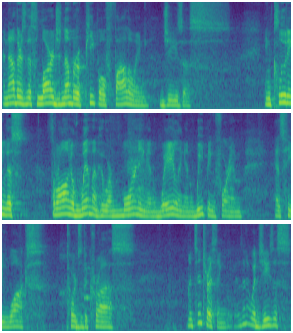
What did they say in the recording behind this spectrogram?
And now there's this large number of people following Jesus, including this throng of women who are mourning and wailing and weeping for him as he walks towards the cross. It's interesting, isn't it what Jesus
